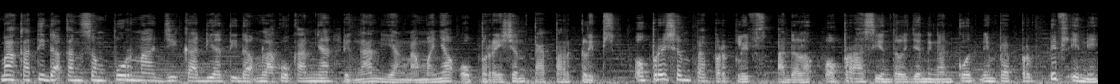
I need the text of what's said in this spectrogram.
maka tidak akan sempurna jika dia tidak melakukannya dengan yang namanya Operation Paperclips. Operation Paperclips adalah operasi intelijen dengan kode name Paperclips ini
